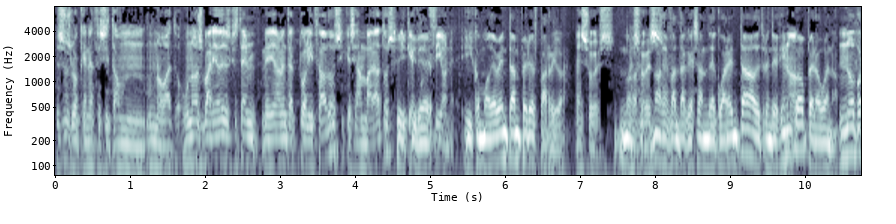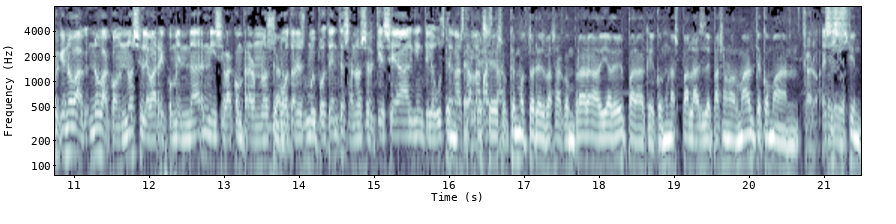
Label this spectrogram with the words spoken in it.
eso es lo que necesita un, un novato. Unos variadores que estén medianamente actualizados y que sean baratos Sí, y que y, de- funcionen. y como de 20 amperios para arriba. Eso es. No, eso es. no hace falta que sean de 40 o de 35, No. pero bueno. No, porque no va, no va con, no se le va a recomendar ni se va a comprar unos Claro. motores muy potentes, a no ser que sea alguien que le guste gastar la pasta. eso, ¿qué motores vas a comprar a día de hoy para que con unas palas de paso normal te coman Claro, pues, es- 100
